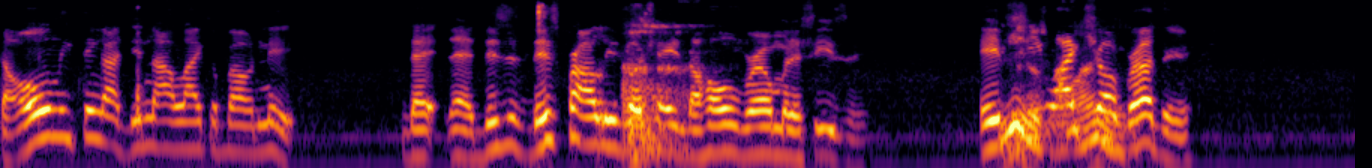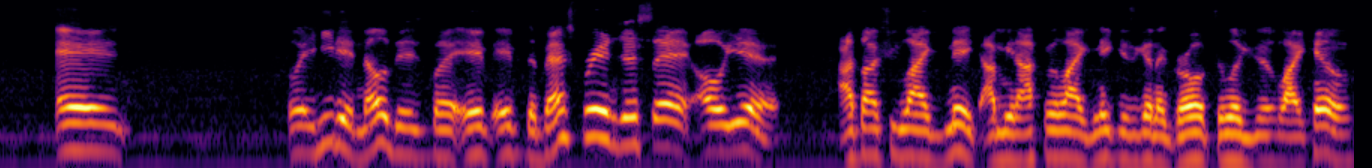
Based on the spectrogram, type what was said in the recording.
The only thing I did not like about Nick that that this is this probably is gonna change the whole realm of the season. If You she just likes your brother, and well, he didn't know this, but if if the best friend just said, "Oh yeah, I thought you liked Nick," I mean, I feel like Nick is gonna grow up to look just like him.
